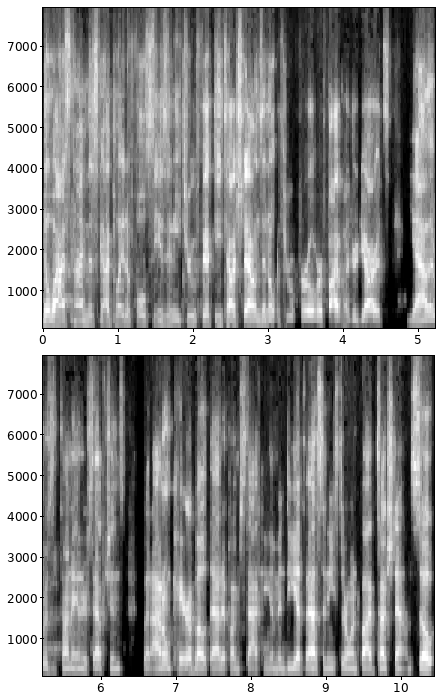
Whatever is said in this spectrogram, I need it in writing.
The last time this guy played a full season, he threw 50 touchdowns and threw for over 500 yards. Yeah, there was a ton of interceptions, but I don't care about that if I'm stacking him in DFS and he's throwing five touchdowns. So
